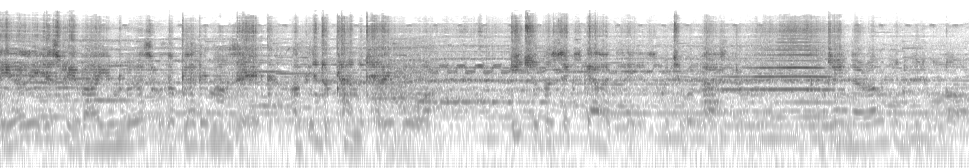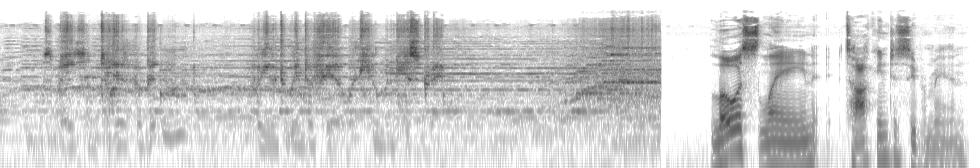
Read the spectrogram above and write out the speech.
The early history of our universe was a bloody mosaic of interplanetary war. Each of the six galaxies which you will pass through contain their own individual law, space and time. It is forbidden for you to interfere with human history. Lois Lane talking to Superman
